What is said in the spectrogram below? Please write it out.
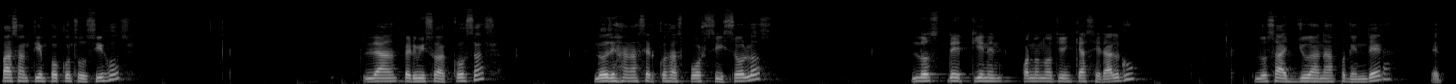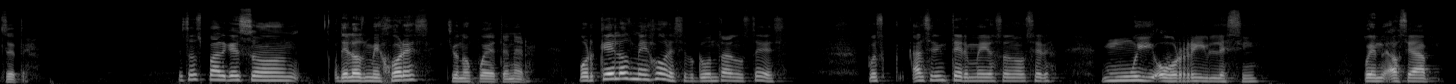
pasan tiempo con sus hijos, le dan permiso a cosas, los dejan hacer cosas por sí solos, los detienen cuando no tienen que hacer algo, los ayudan a aprender, etc. Estos padres son de los mejores que uno puede tener. ¿Por qué los mejores? Se preguntan ustedes. Pues al ser intermedios, a no ser muy horribles, sí. Pueden, o sea,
